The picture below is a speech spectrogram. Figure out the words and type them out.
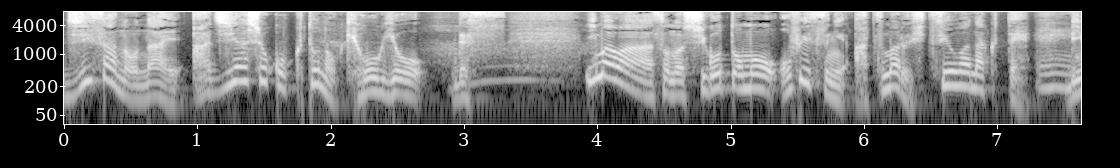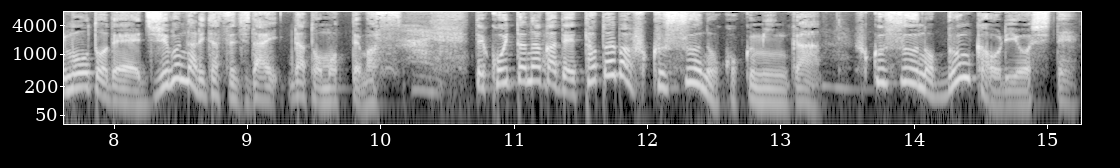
時差のないアジア諸国との協業です。今はその仕事もオフィスに集まる必要はなくて、リモートで十分成り立つ時代だと思ってます。はい、で、こういった中で、例えば複数の国民が複数の文化を利用して、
